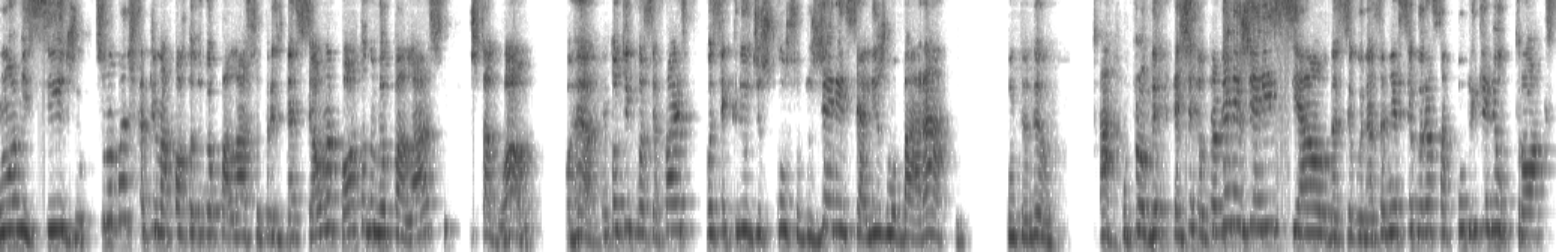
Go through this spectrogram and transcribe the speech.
um homicídio. Isso não pode ficar aqui na porta do meu palácio presidencial, na porta do meu palácio estadual, correto? Então, o que você faz? Você cria o discurso do gerencialismo barato, entendeu? Ah, o, problema, é, o problema é gerencial da segurança. A minha segurança pública é neutrox.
